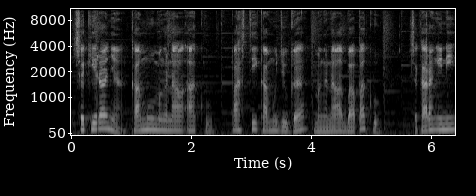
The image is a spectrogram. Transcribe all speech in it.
Sekiranya kamu mengenal aku, pasti kamu juga mengenal Bapakku. Sekarang ini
